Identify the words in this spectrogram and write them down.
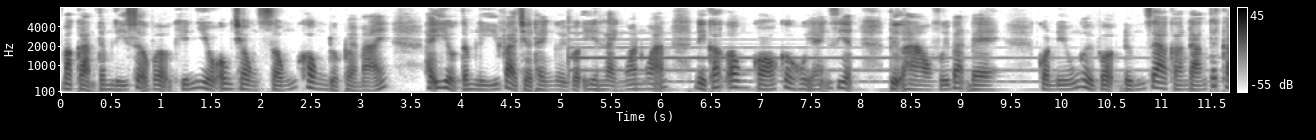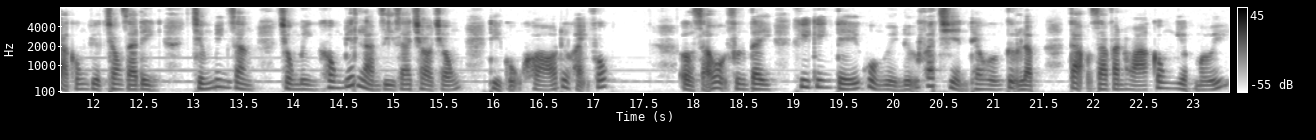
Mặc cảm tâm lý sợ vợ khiến nhiều ông chồng sống không được thoải mái. Hãy hiểu tâm lý và trở thành người vợ hiền lành ngoan ngoãn để các ông có cơ hội hãnh diện, tự hào với bạn bè. Còn nếu người vợ đứng ra cáng đáng tất cả công việc trong gia đình, chứng minh rằng chồng mình không biết làm gì ra trò trống thì cũng khó được hạnh phúc. Ở xã hội phương Tây, khi kinh tế của người nữ phát triển theo hướng tự lập, tạo ra văn hóa công nghiệp mới,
